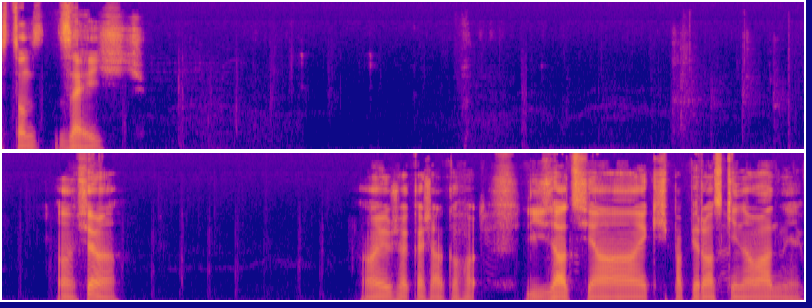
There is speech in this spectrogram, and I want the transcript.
stąd zejść. O, siema. O, już jakaś alkoholizacja, jakieś papieroski, no ładnie.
